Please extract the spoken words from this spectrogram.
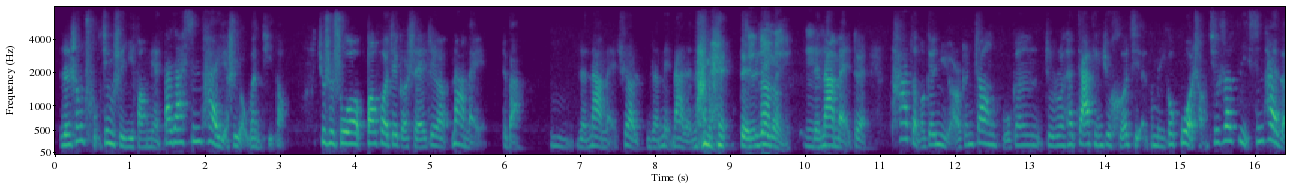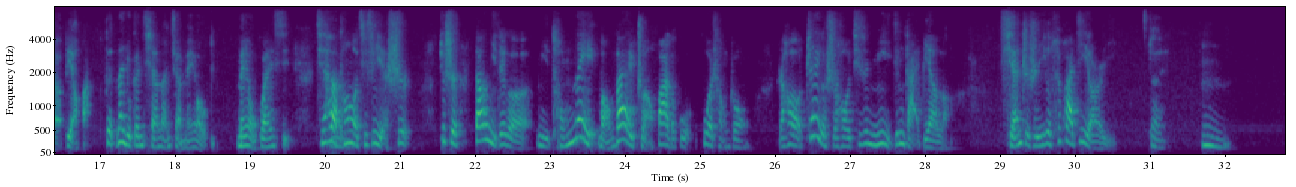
人生处境是一方面，大家心态也是有问题的。就是说，包括这个谁，这个娜美，对吧？嗯，任娜美是叫任美娜，任娜美，对，任娜美，任娜美，对。她怎么跟女儿、跟丈夫、跟就是说她家庭去和解这么一个过程，其实她自己心态的变化，跟那就跟钱完全没有没有关系。其他的朋友其实也是，就是当你这个你从内往外转化的过过程中，然后这个时候其实你已经改变了，钱只是一个催化剂而已。对，嗯，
